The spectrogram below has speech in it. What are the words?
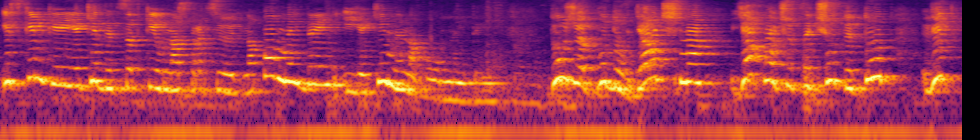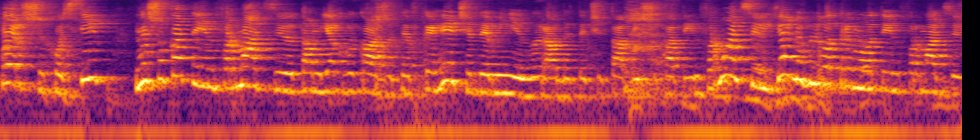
і скільки і які дитсадки у нас працюють на повний день, і які не на повний день. Дуже буду вдячна. Я хочу це чути тут від перших осіб. Не шукати інформацію, там, як ви кажете, в КГ, чи де мені ви радите читати і шукати інформацію. Я люблю отримувати інформацію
